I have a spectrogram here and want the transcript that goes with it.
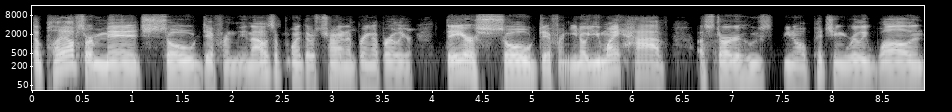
the playoffs are managed so differently. And that was a point that I was trying to bring up earlier. They are so different. You know, you might have a starter who's, you know, pitching really well and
